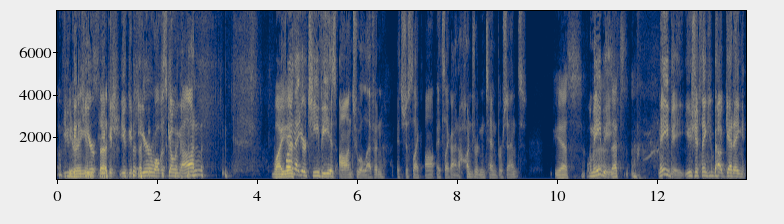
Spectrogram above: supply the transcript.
Of you could hear you could you could hear what was going on? Why? you yes. find that your TV is on to eleven. It's just like on. It's like at one hundred and ten percent. yes. Well, maybe. Uh, that's. Maybe you should think about getting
